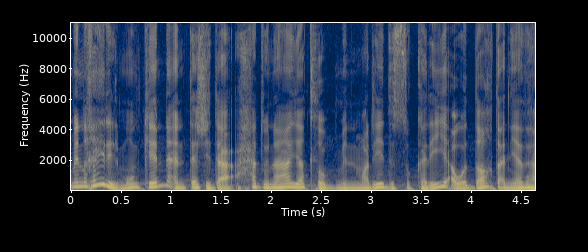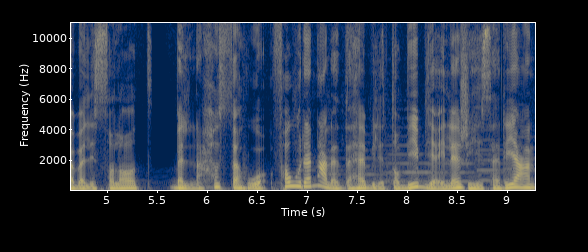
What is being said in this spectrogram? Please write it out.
من غير الممكن أن تجد أحدنا يطلب من مريض السكري أو الضغط أن يذهب للصلاة بل نحثه فورا على الذهاب للطبيب لعلاجه سريعا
